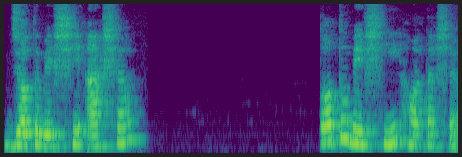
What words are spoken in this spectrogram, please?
যত বেশি আশা, তত বেশি হতাশা।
